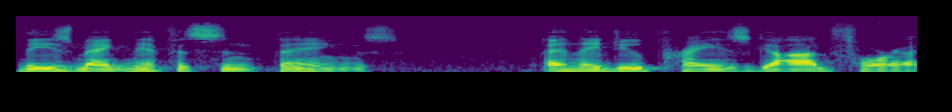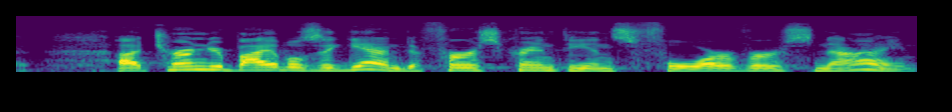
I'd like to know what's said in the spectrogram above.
these magnificent things, and they do praise God for it. Uh, turn your Bibles again to 1 Corinthians 4, verse 9.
